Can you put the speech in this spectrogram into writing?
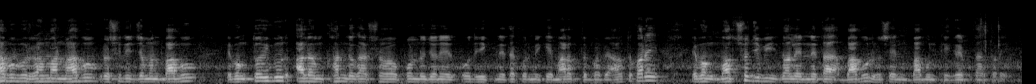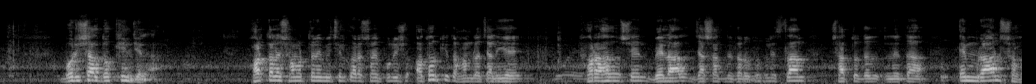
মাহবুবুর রহমান মাহবুব, রশিদুজ্জামান বাবু এবং তৈবুর আলম খন্দকার সহ পনেরো জনের অধিক নেতাকর্মীকে মারাত্মকভাবে আহত করে এবং মৎস্যজীবী দলের নেতা বাবুল হোসেন বাবুলকে গ্রেপ্তার করে। বরিশাল দক্ষিণ জেলা। হরতালের সমর্থনে মিছিল করার সময় পুলিশ অতর্কিত হামলা চালিয়ে ফরাহাদ হোসেন, বেলাল, জাসাদ নেতা রফিকুল ইসলাম, ছাত্রদল নেতা ইমরান সহ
